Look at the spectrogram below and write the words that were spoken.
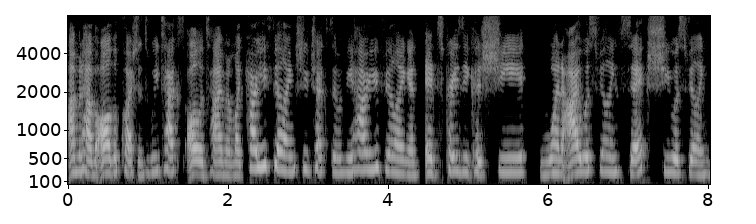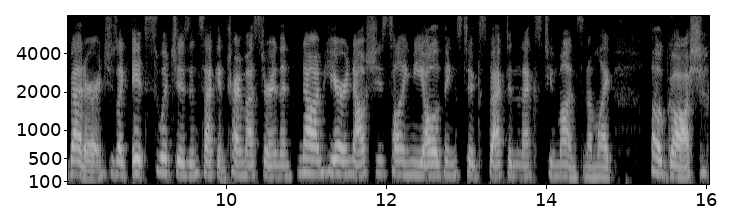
I'm gonna have all the questions. We text all the time. I'm like, how are you feeling? She checks in with me. How are you feeling? And it's crazy because she, when I was feeling sick, she was feeling better. And she's like, it switches in second trimester. And then now I'm here and now she's telling me all the things to expect in the next two months. And I'm like, oh gosh.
